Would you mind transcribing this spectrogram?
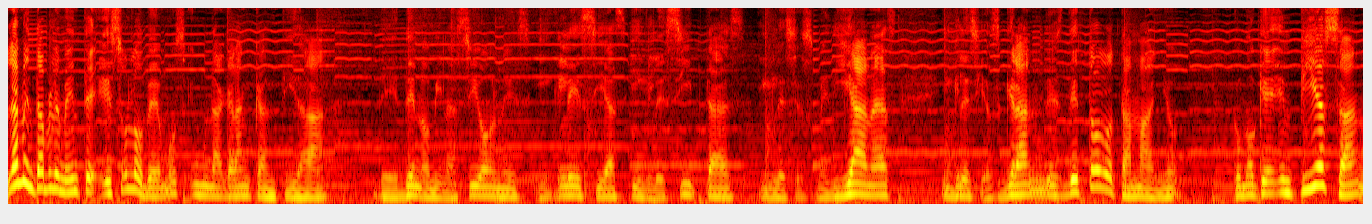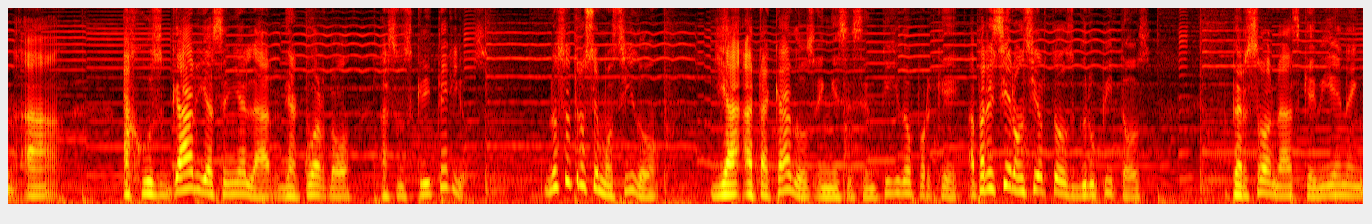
Lamentablemente eso lo vemos en una gran cantidad de denominaciones, iglesias, iglesitas, iglesias medianas, iglesias grandes, de todo tamaño, como que empiezan a, a juzgar y a señalar de acuerdo a sus criterios. Nosotros hemos sido ya atacados en ese sentido porque aparecieron ciertos grupitos, personas que vienen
